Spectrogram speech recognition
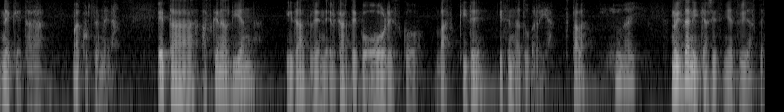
neketara makurtzen dena. Eta azken aldian, idazlen elkarteko ohorezko bazkide izendatu berria. Ez tala? Bai. Noiz danik hasi zinen zu idazten?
